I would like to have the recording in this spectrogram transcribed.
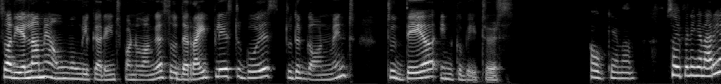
so அது எல்லாமே அவங்க உங்களுக்கு அரேஞ்ச் பண்ணுவாங்க. So the right place to go is to the government to their incubators okay ma'am so இப்போ நீங்கள் நிறைய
